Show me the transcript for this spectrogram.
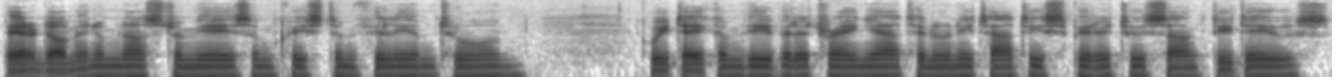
per Dominum nostrum Iesum Christum Filium Tuum, qui tecum vivit et regnat in unitate Spiritus Sancti Deus,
